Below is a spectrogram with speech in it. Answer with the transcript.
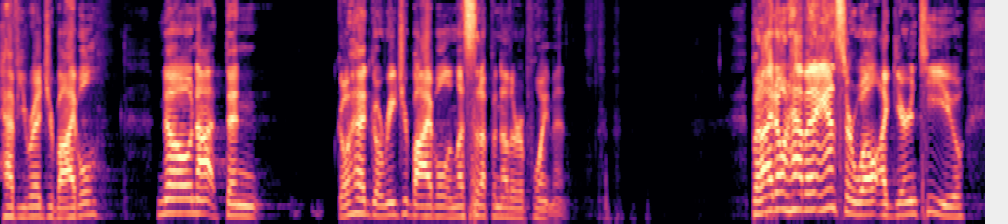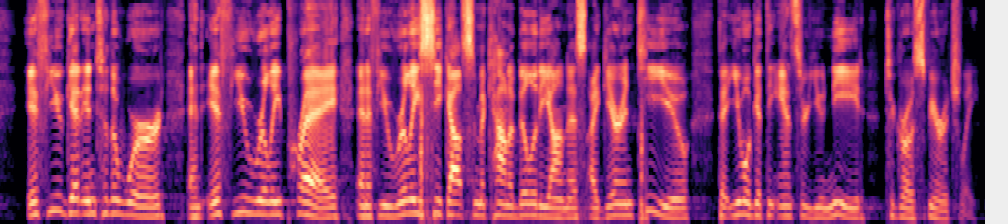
Have you read your Bible? No, not. Then go ahead, go read your Bible, and let's set up another appointment but I don't have an answer. Well, I guarantee you, if you get into the Word and if you really pray and if you really seek out some accountability on this, I guarantee you that you will get the answer you need to grow spiritually.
